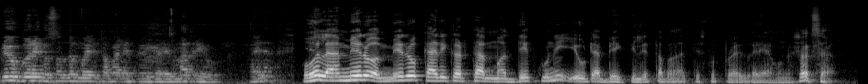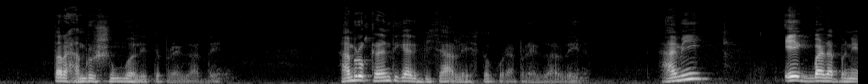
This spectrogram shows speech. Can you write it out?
प्रयोग गरेको शब्द मैले तपाईँलाई प्रयोग गरेको मात्रै हो होइन? होला मेरो मेरो कार्यकर्ता मध्ये कुनै एउटा व्यक्तिले तपाईँलाई त्यस्तो प्रयोग गरे हुनसक्छ तर हाम्रो समूहले त्यो प्रयोग गर्दैन। हाम्रो क्रान्तिकारी विचारले यस्तो कुरा प्रयोग गर्दैन। हामी एकबाट पनि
